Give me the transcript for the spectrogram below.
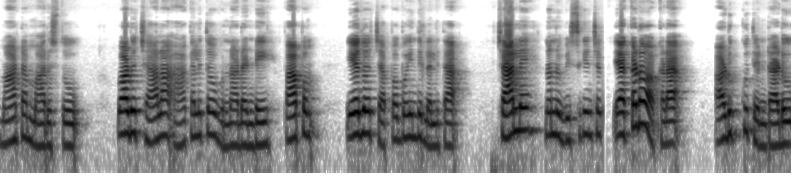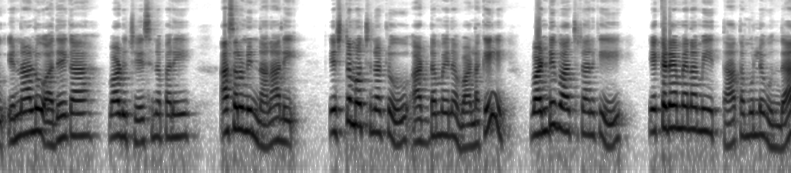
మాట మారుస్తూ. వాడు చాలా ఆకలితో ఉన్నాడండి. పాపం. ఏదో చెప్పబోయింది లలిత. చాలే నన్ను విసిగించ ఎక్కడో అక్కడ. అడుక్కు తింటాడు. ఎన్నాళ్ళు అదేగా? వాడు చేసిన పని? అసలు నిన్ననాలి. ఇష్టం వచ్చినట్లు అడ్డమైన వాళ్ళకి వండి వాచడానికి ఎక్కడేమైనా మీ తాతముల్లె ఉందా?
